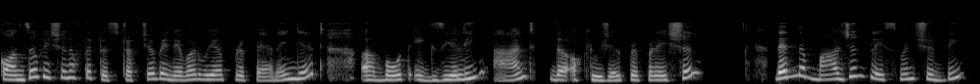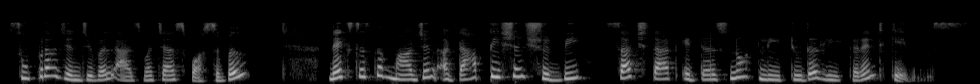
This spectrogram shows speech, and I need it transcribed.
conservation of the tooth structure whenever we are preparing it, uh, both axially and the occlusal preparation. Then the margin placement should be supragingival as much as possible. Next is the margin adaptation should be such that it does not lead to the recurrent caries.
